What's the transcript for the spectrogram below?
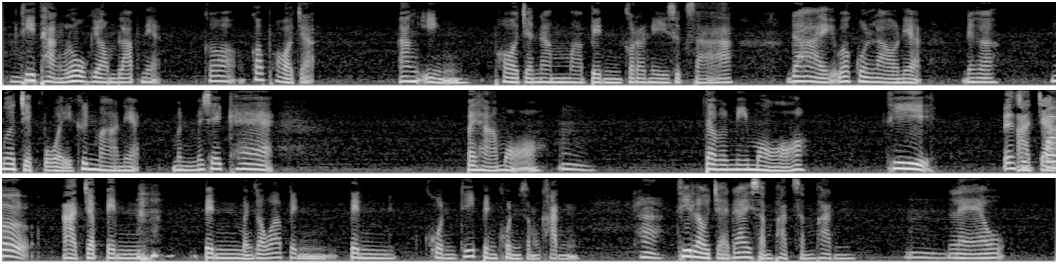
อืมที่ทางโลกยอมรับเนี่ย ก็ก็พอจะอ้างอิง พอจะนำมาเป็นกรณีศึกษาได้ว่าคนเราเนี่ยนะคะ เมื่อเจ็บป่วยขึ้นมาเนี่ย มันไม่ใช่แค่ ไปหาหมอ อืมแต่มันมีหมอที่ เป็นอาซุจปจะเปอร์อาจจะเป็นเป็นเหมือนกับว่าเป็นเป็นคนที่เป็นคนสำคัญค่ะที่เราจะได้สัมผัสสัมพันธ์อืมแล้ว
